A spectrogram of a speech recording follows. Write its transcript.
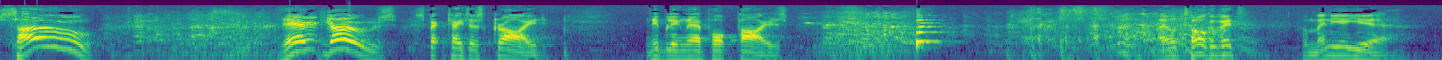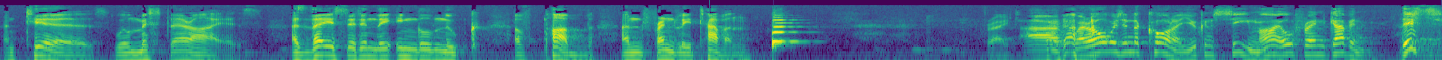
So, there it goes, spectators cried, nibbling their pork pies. They'll talk of it for many a year, and tears will mist their eyes as they sit in the ingle nook of pub and friendly tavern. Right. Uh, we're always in the corner. You can see my old friend Gavin. This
